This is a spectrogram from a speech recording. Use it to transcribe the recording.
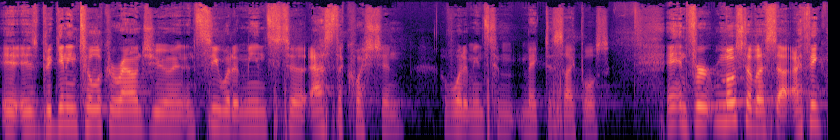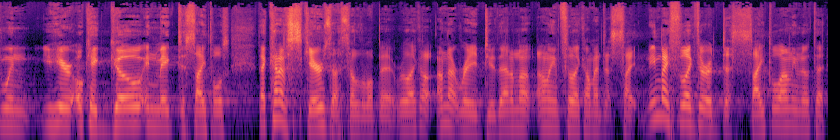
is beginning to look around you and, and see what it means to ask the question of what it means to make disciples. And for most of us, uh, I think when you hear, okay, go and make disciples, that kind of scares us a little bit. We're like, oh, I'm not ready to do that. I'm not, I don't even feel like I'm a disciple. Anybody feel like they're a disciple? I don't even know what that,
